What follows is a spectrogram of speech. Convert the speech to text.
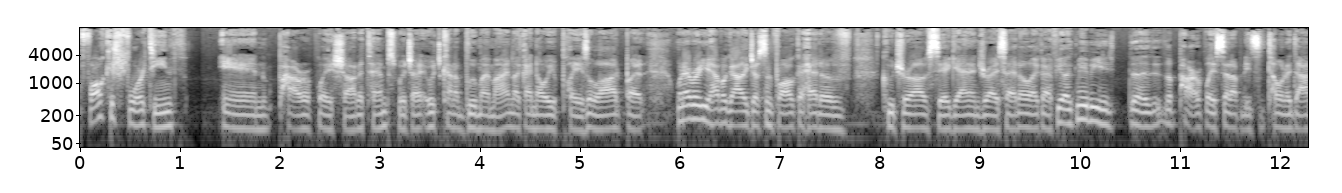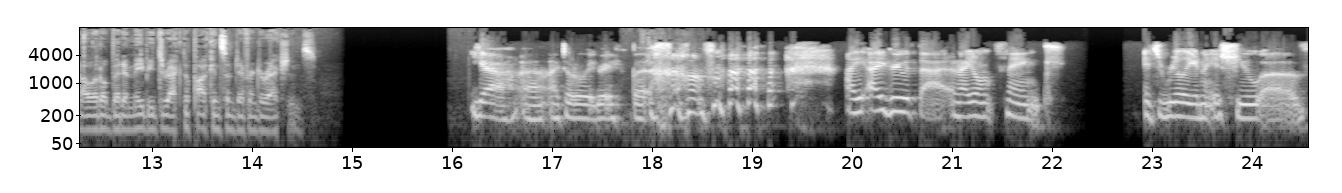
Faulk is 14th in power play shot attempts, which I which kind of blew my mind. Like I know he plays a lot, but whenever you have a guy like Justin Faulk ahead of Kucherov, Seguin, and Draisaitl, like I feel like maybe the the power play setup needs to tone it down a little bit and maybe direct the puck in some different directions. Yeah, uh, I totally agree. But um, I, I agree with that, and I don't think it's really an issue of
